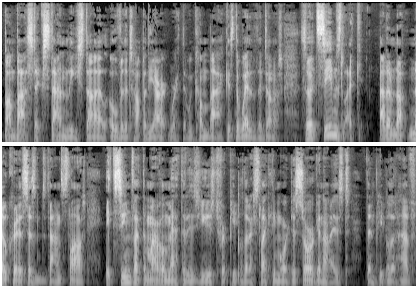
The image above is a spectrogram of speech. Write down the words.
bombastic Stan Lee style over the top of the artwork that would come back is the way that they've done it. So it seems like and I'm not, no criticism to Dan Slott. It seems like the Marvel method is used for people that are slightly more disorganized than people that have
